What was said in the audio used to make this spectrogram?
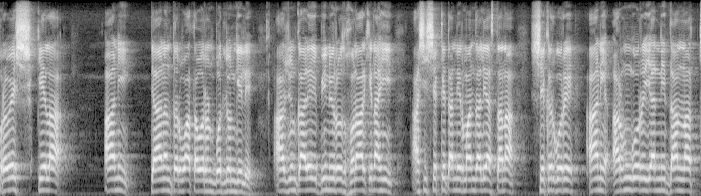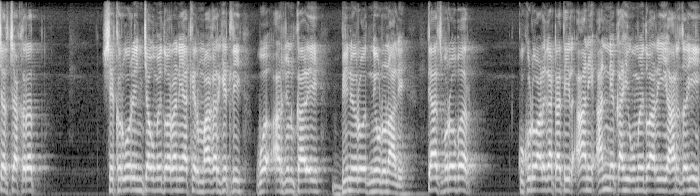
प्रवेश केला आणि त्यानंतर वातावरण बदलून गेले. अर्जुन काळे बिनविरोध होणार की नाही अशी शक्यता निर्माण झाली असताना शेखर गोरे आणि अरुण गोरे यांनी दालनात चर्चा करत शेखर गोरेंच्या उमेदवारांनी अखेर माघार घेतली व अर्जुन काळे बिनविरोध निवडून आले. त्याचबरोबर कुकुडवाड गटातील आणि अन्य काही उमेदवारी अर्जही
